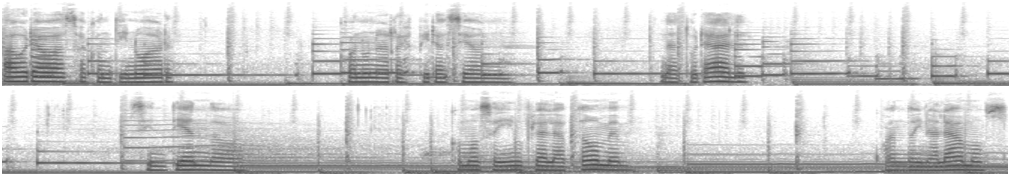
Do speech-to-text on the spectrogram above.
Ahora vas a continuar con una respiración natural, sintiendo cómo se infla el abdomen cuando inhalamos.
